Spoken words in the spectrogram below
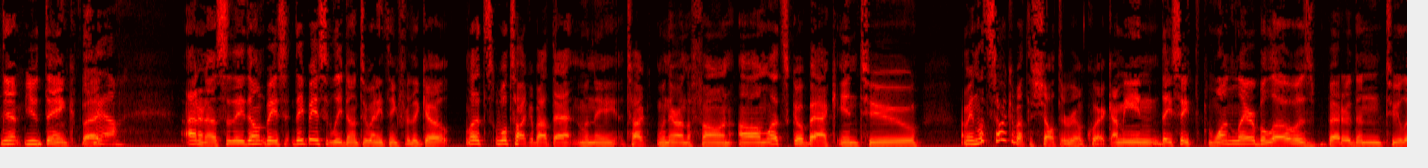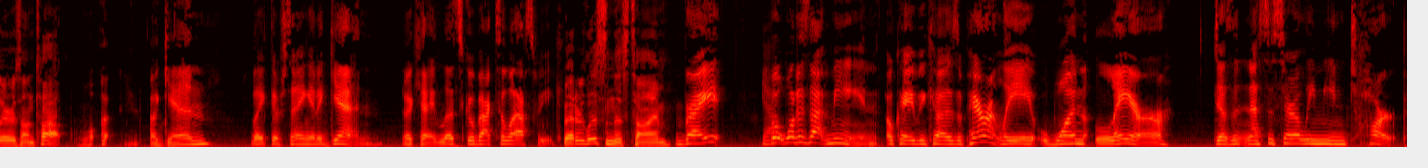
Yeah, you'd think, but True. I don't know. So they don't basi- they basically don't do anything for the goat. Let's we'll talk about that when they talk when they're on the phone. Um, let's go back into. I mean, let's talk about the shelter real quick. I mean, they say one layer below is better than two layers on top. again, like they're saying it again. Okay, let's go back to last week. Better listen this time. Right? Yeah. But what does that mean? Okay, because apparently one layer doesn't necessarily mean tarp.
